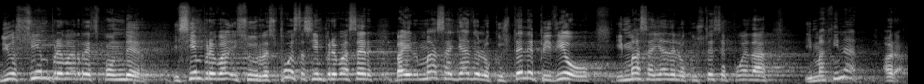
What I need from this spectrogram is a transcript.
Dios siempre va a responder y siempre va y su respuesta siempre va a ser va a ir más allá de lo que usted le pidió y más allá de lo que usted se pueda imaginar. Ahora,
